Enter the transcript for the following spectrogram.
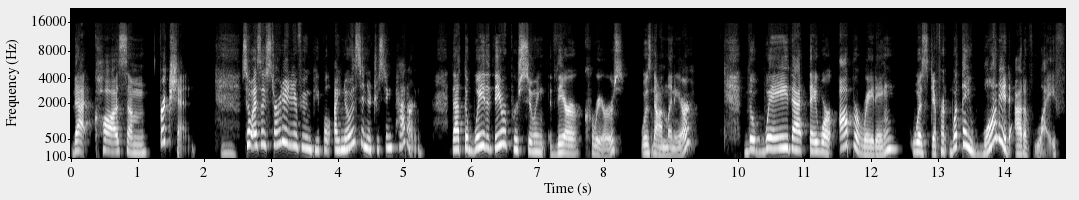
that cause some friction. Mm. So as I started interviewing people, I noticed an interesting pattern that the way that they were pursuing their careers was nonlinear. The way that they were operating was different. What they wanted out of life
